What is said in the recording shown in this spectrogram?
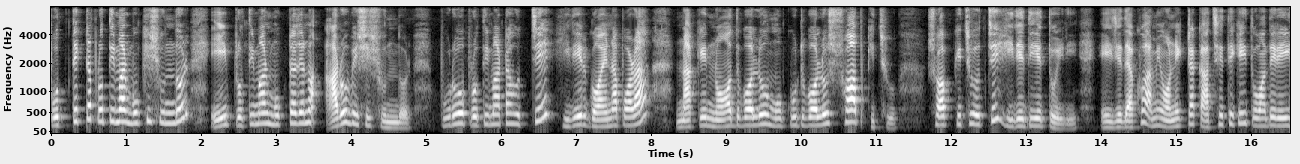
প্রত্যেকটা প্রতিমার মুখই সুন্দর, এই প্রতিমার মুখটা যেন আরও বেশি সুন্দর। পুরো প্রতিমাটা হচ্ছে হীরের গয়না পরা, নাকে নদ বলো, মুকুট বলো, সব কিছু। সব কিছু হচ্ছে হিরে দিয়ে তৈরি। এই যে দেখো, আমি অনেকটা কাছে থেকেই তোমাদের এই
